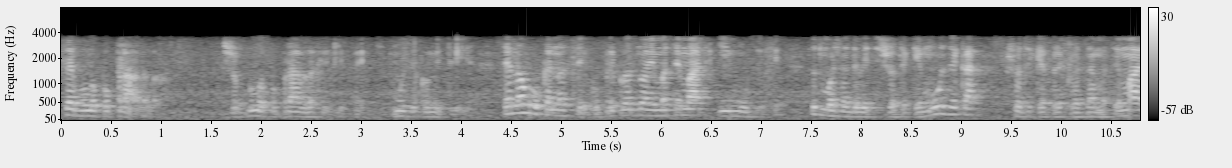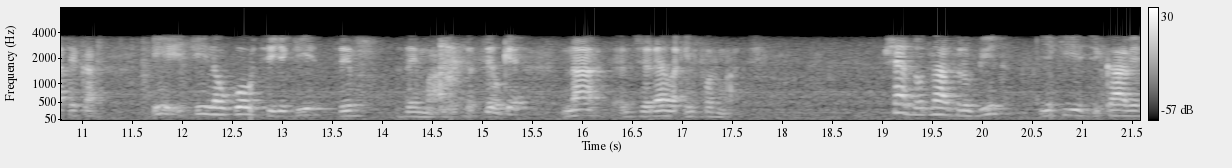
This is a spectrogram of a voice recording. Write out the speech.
все було по правилах. Щоб було по правилах Вікіпедії. Музикометрія. Це наука на стику прикладної математики і музики. Тут можна дивитися, що таке музика, що таке прикладна математика, і ті науковці, які цим займаються. Ссылки на джерела інформації. Ще одна з робіт, які є цікаві,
